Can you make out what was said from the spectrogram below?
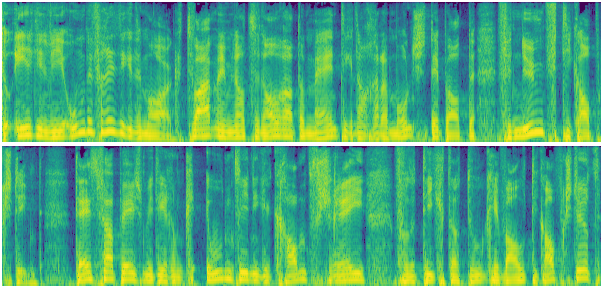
Du, irgendwie unbefriedigender Markt. Zwar hat man im Nationalrat am Montag nach einer Monsterdebatte vernünftig abgestimmt. Die SVP ist mit ihrem unsinnigen Kampfschrei von der Diktatur gewaltig abgestürzt.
